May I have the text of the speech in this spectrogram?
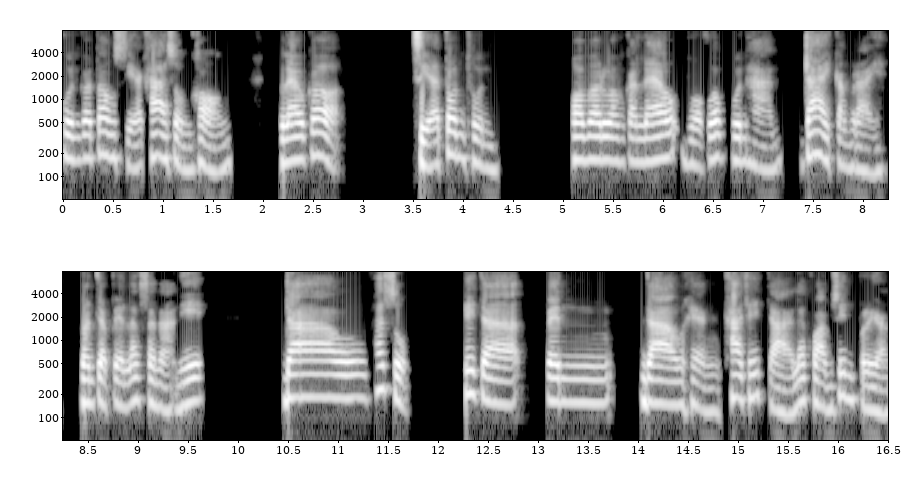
คุณก็ต้องเสียค่าส่งของ แล้วก็เสียต้นทุน พอมารวมกันแล้วบวกลบคูณหารได้กำไร มันจะเป็นลักษณะนี้ ดาวพระศุกร์ที่จะเป็นดาวแห่งค่าใช้จ่ายและความสิ้นเปลือง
